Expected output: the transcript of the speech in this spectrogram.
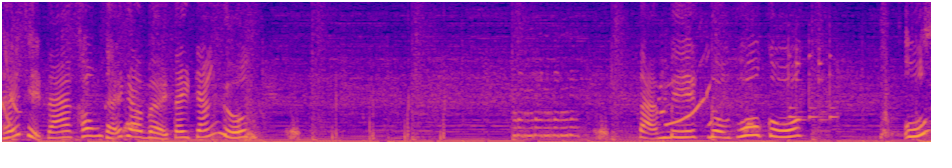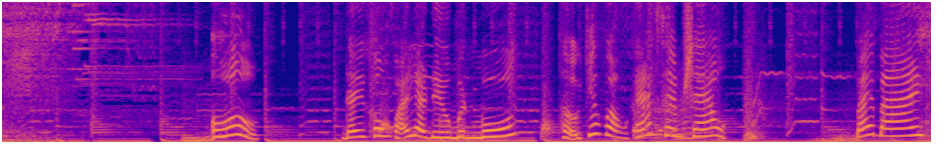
Thế thì ta không thể ra về tay trắng được. Tạm biệt, đồ thua cuộc. Ủa Ồ. Đây không phải là điều mình muốn. Thử chiếc vòng khác xem sao. Bye bye.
